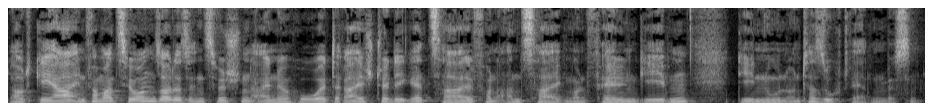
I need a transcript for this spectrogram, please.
Laut GA-Informationen soll es inzwischen eine hohe dreistellige Zahl von Anzeigen und Fällen geben, die nun untersucht werden müssen.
